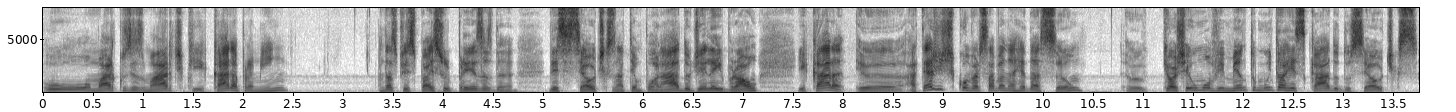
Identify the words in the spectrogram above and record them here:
o Marcos Smart, que, cara, para mim, uma das principais surpresas da, desse Celtics na temporada, o Jalen Brown. E, cara, eu, até a gente conversava na redação eu, que eu achei um movimento muito arriscado do Celtics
